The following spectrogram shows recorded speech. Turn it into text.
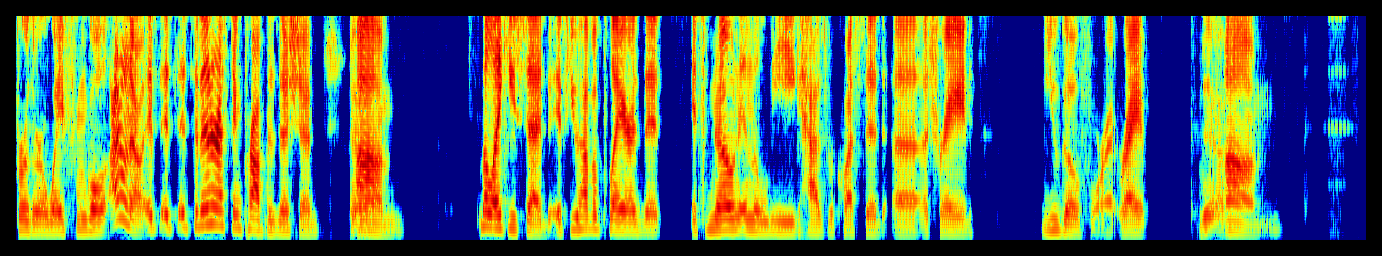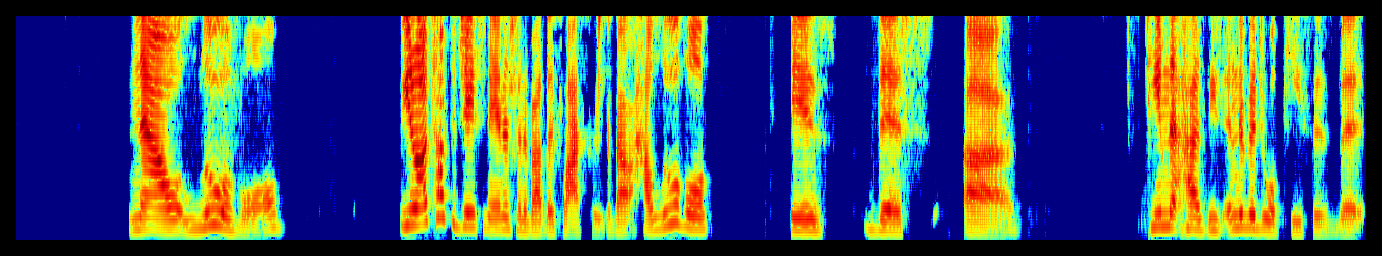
further away from goal. I don't know. It's it's it's an interesting proposition. Yeah. Um, but like you said, if you have a player that it's known in the league has requested a, a trade, you go for it, right? Yeah. Um. Now Louisville, you know, I talked to Jason Anderson about this last week about how Louisville is this uh, team that has these individual pieces that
